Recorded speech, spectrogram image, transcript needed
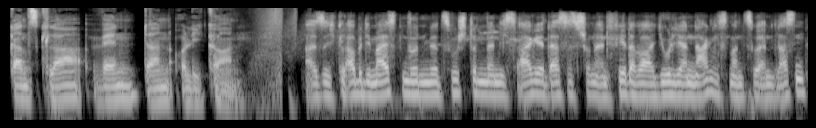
ganz klar, wenn, dann Olli Kahn. Also ich glaube, die meisten würden mir zustimmen, wenn ich sage, dass es schon ein Fehler war, Julian Nagelsmann zu entlassen.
